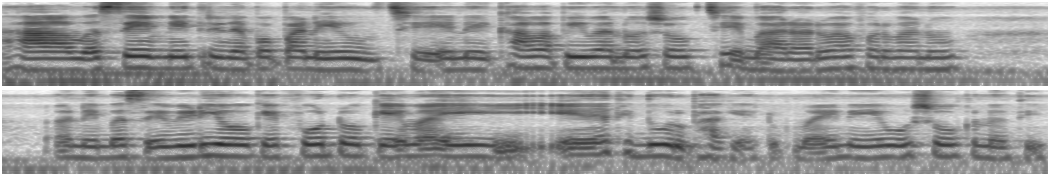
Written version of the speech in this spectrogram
હા, બસ સેમ નેત્રીના પપ્પાને એવું છે. એને ખાવા પીવાનો શોખ છે, બહાર હરવા ફરવાનો. અને બસ એ વીડિયો કે ફોટો કે એમાં એ, એનાથી દૂર ભાગે ટૂંકમાં. એને એવો શોખ નથી.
